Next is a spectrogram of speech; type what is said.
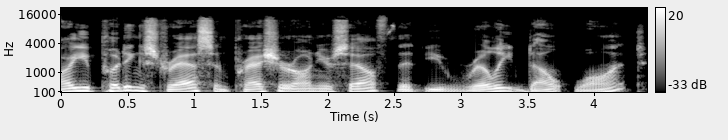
Are you putting stress and pressure on yourself that you really don't want?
